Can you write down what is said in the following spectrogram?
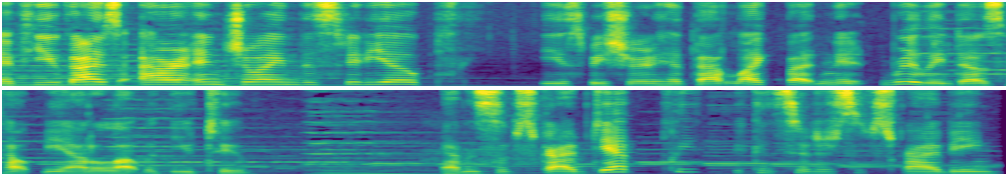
If you guys are enjoying this video, please be sure to hit that like button. It really does help me out a lot with YouTube. If you haven't subscribed yet, please do consider subscribing.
